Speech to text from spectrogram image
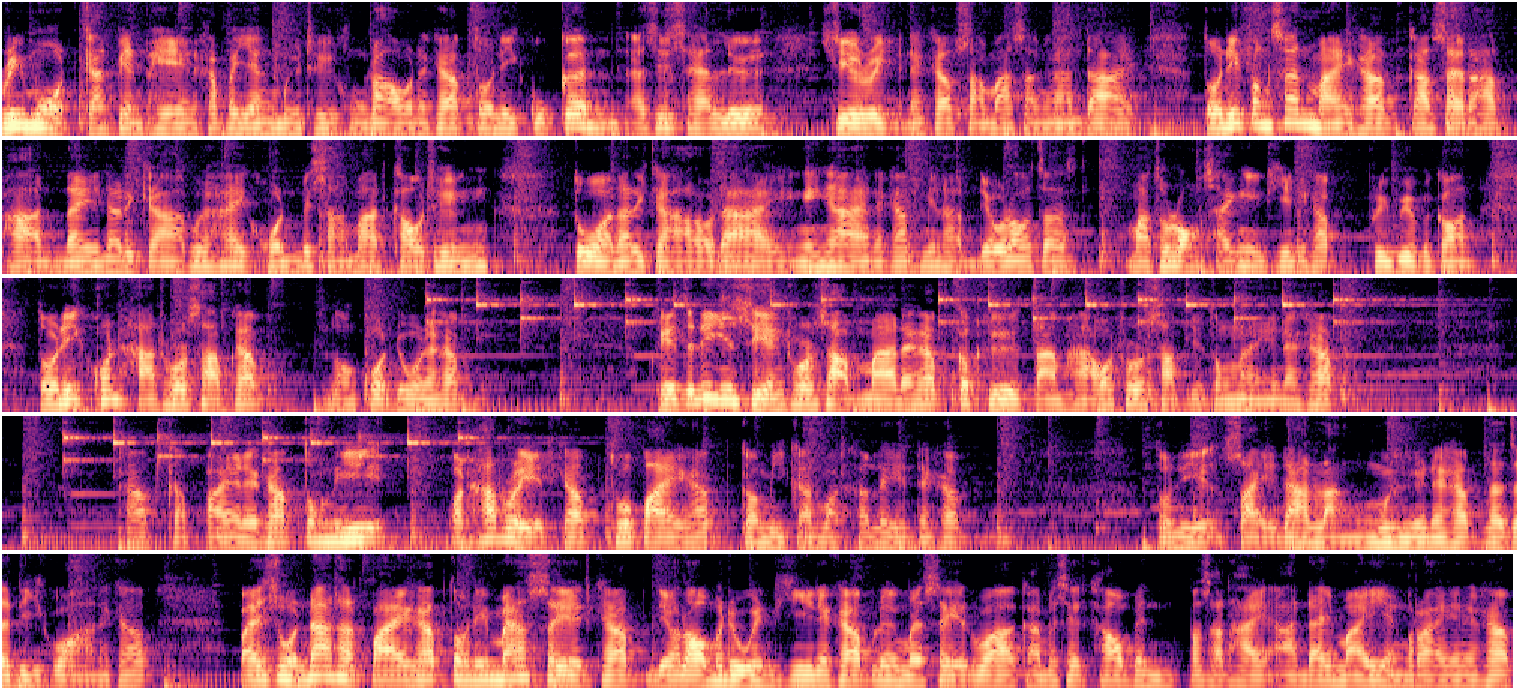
รีโมทการเปลี่ยนเพลงครับไปยังมือถือของเรานะครับ ตัวนี้ Google Assistant หรือ Siri นะครับสามารถสั่งงานได้ ตัวนี้ฟังก์ชันใหม่ครับ การใส่รหัสผ่านในนาฬิกาเพื่อให้คนไม่สามารถเข้าถึงตัวนาฬิกาเราได้ง่ายๆนะครับมีรหัสเดี๋ยวเราจะมาทดลองใช้กันอีกทีนะครับพรีวิวไปก่อน ตัวนี้ค้นหาโทรศัพท์ครับลองกดดูนะครับโอเคจะได้ยินเสียงโทรศัพท์มานะครับก็คือตามหาว่าโทรศัพท์อยู่ตรงไหนนะครับครับกลับไปนะครับตรงนี้วัดฮาร์ดเรทครับทั่วไปครับก็มีการวัดฮาร์ดเรทนะครับ ตัวนี้ใส่ด้านหลังมือนะครับ น่าจะดีกว่านะครับ ไปส่วนหน้าถัดไปครับ ตัวนี้ message ครับ เดี๋ยวเรามาดูกันทีนะครับ เรื่อง message ว่าการ message เข้าเป็นภาษาไทยอ่านได้ไหมอย่างไรนะครับ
